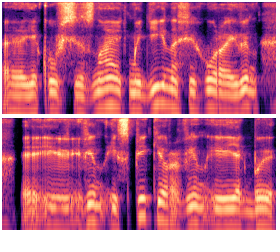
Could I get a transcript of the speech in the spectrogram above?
е, яку всі знають, медійна фігура. І він, і він і спікер, він і якби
